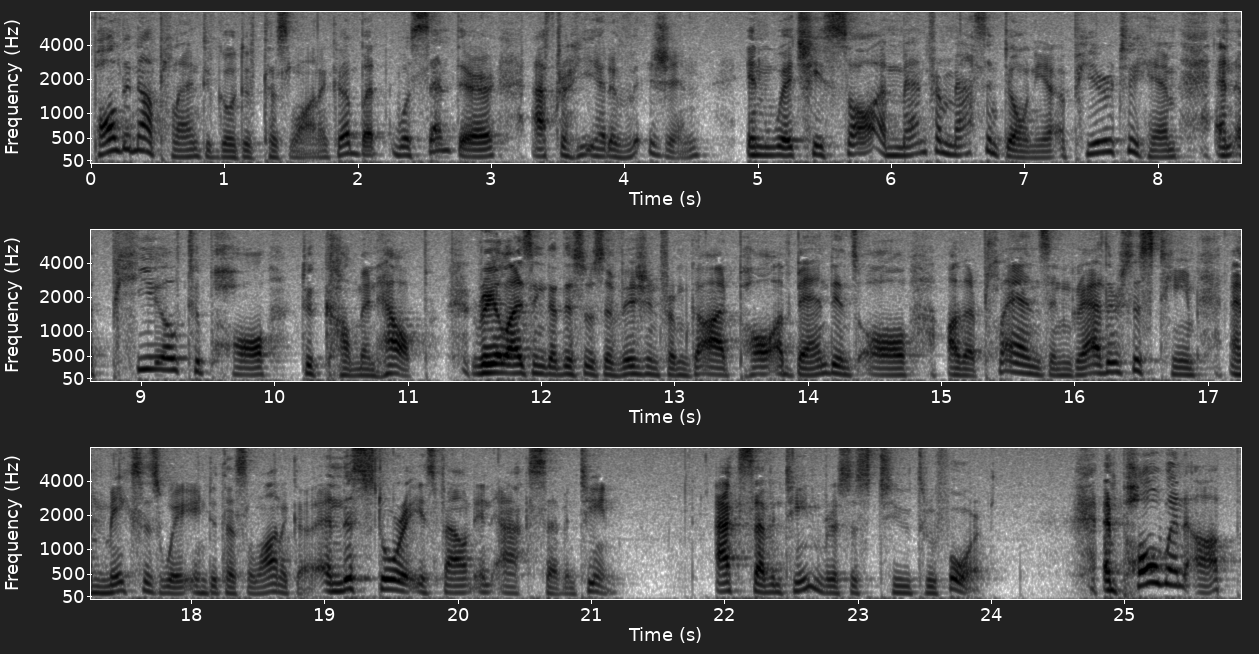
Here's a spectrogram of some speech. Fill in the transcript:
Paul did not plan to go to Thessalonica, but was sent there after he had a vision in which he saw a man from Macedonia appear to him and appeal to Paul to come and help. Realizing that this was a vision from God, Paul abandons all other plans and gathers his team and makes his way into Thessalonica. And this story is found in Acts 17. Acts 17, verses 2 through 4. And Paul went up,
